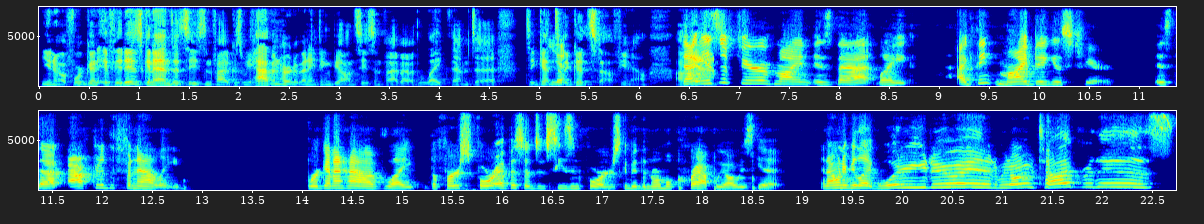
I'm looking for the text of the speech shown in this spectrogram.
you know if we're gonna if it is gonna end at season five because we haven't heard of anything beyond season five, I would like them to to get to the good stuff. You know, That Um, is a fear of mine is that like I think my biggest fear is that after the finale we're going to have like the first 4 episodes of season 4 are just going to be the normal crap we always get. And I want to be like, "What are you doing? We don't have time for this."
